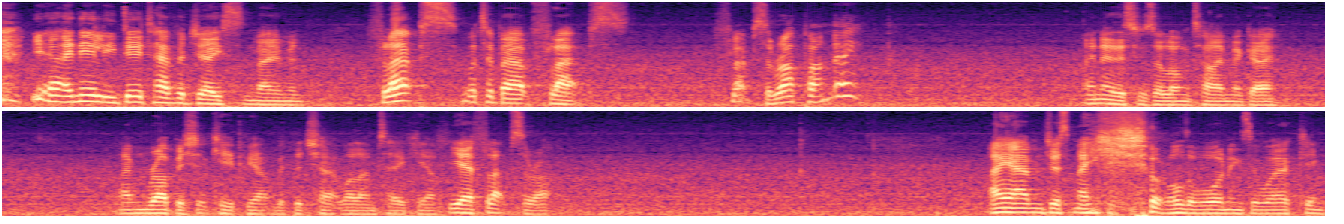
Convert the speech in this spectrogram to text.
yeah, I nearly did have a Jason moment. Flaps? What about flaps? Flaps are up, aren't they? I know this was a long time ago. I'm rubbish at keeping up with the chat while I'm taking off. Yeah, flaps are up. I am just making sure all the warnings are working.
